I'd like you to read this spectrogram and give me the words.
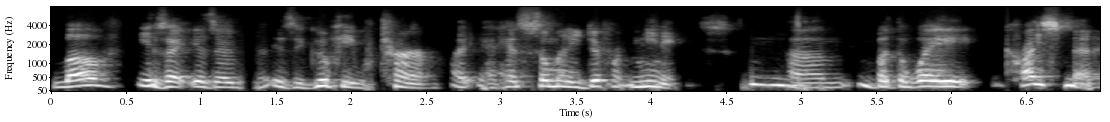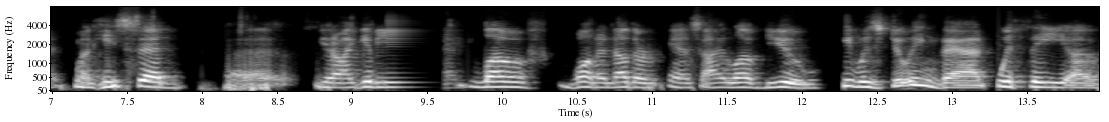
love is a is a is a goofy term. It has so many different meanings. Mm-hmm. Um, but the way Christ meant it when he said, uh, "You know, I give you love one another as I love you," he was doing that with the uh,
